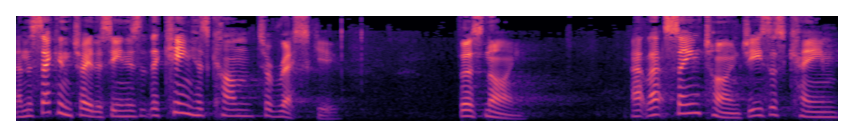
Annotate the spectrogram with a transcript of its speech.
And the second trailer scene is that the king has come to rescue. Verse 9. At that same time, Jesus came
